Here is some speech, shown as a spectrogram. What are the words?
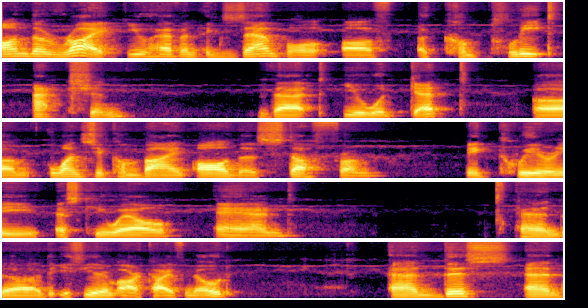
on the right, you have an example of a complete action that you would get um, once you combine all the stuff from BigQuery, SQL, and and uh, the Ethereum archive node, and this and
